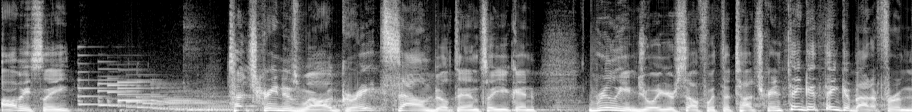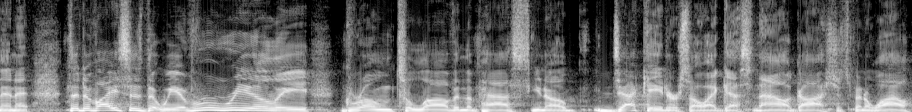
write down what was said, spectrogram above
obviously. Touchscreen as well, great sound built in so you can really enjoy yourself with the touchscreen. Think, think about it for a minute. The devices that we have really grown to love in the past, you know, decade or so, I guess now, gosh, it's been a while,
